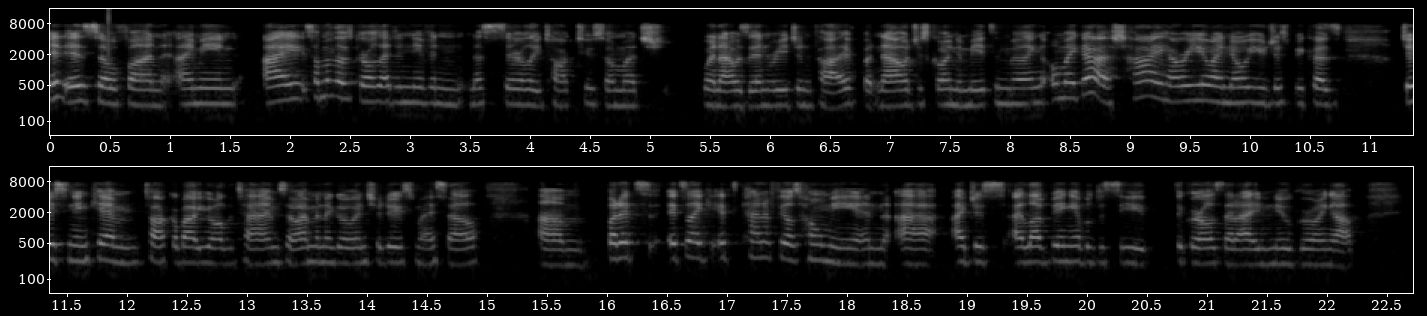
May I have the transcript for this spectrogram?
It is so fun. I mean, I some of those girls I didn't even necessarily talk to so much when I was in Region 5, but now just going to meet them and being, "Oh my gosh, hi, how are you? I know you just because Jason and Kim talk about you all the time, so I'm gonna go introduce myself. Um, but it's it's like it kind of feels homey, and uh, I just I love being able to see the girls that I knew growing up.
